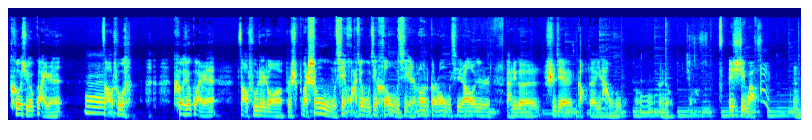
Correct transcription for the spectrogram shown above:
科学怪人嗯，造出 科学怪人造出这种不是不管生物武器、化学武器、核武器什么各种武器，然后就是把这个世界搞得一塌糊涂，嗯，那种情况。H.G. Wells，嗯，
